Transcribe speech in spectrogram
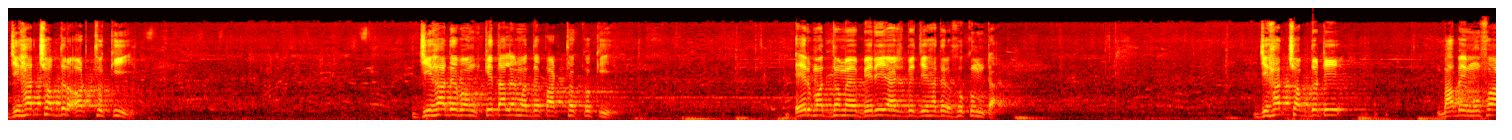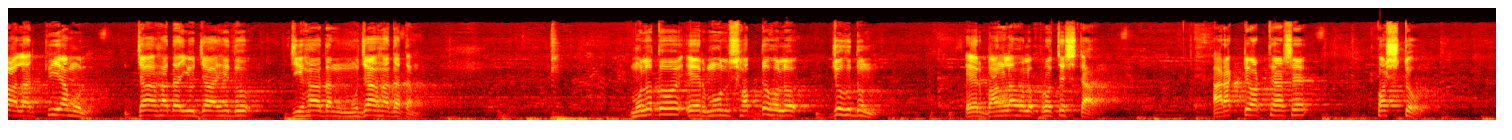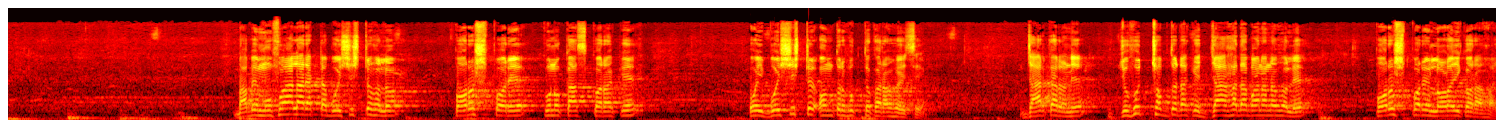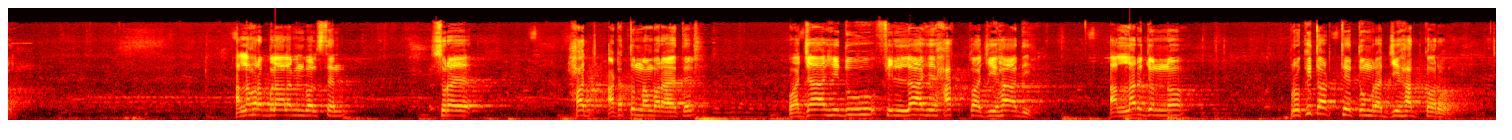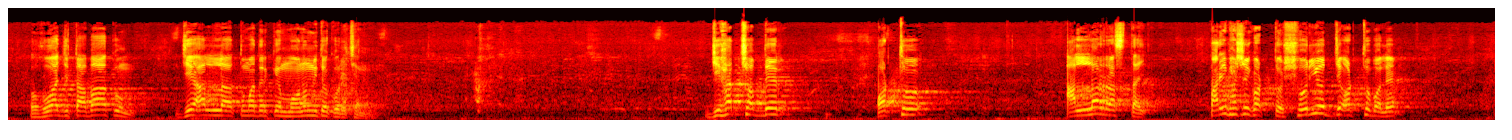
জিহাদ শব্দের অর্থ কি? জিহাদ এবং কেতালের মধ্যে পার্থক্য কি? এর মাধ্যমে বেরিয়ে আসবে জিহাদের হুকুমটা। জিহাদ শব্দটি বাবে মুফা আলার ক্রিয়ামূল। জাহাদা ইউজাহিদু জিহাদান মুজাহাদাতান। মূলত এর মূল শব্দ হলো জুহদুন। এর বাংলা হলো প্রচেষ্টা। আর একটি অর্থে আসে কষ্ট। বাবে মুফালার একটা বৈশিষ্ট্য হলো পরস্পরে কোনো কাজ করাকে ওই বৈশিষ্ট্যের অন্তর্ভুক্ত করা হয়েছে। যার কারণে জুহুদ শব্দটাকে জাহাদা বানানো হলে পরস্পরে লড়াই করা হয়। আল্লাহ রাব্বুল আলমিন বলছেন সুরায় হজ আটাত্তর নম্বর আয়াতে, ওয়াজাহিদু ফিল্লাহি হাক্কা জিহাদি আল্লাহর জন্য প্রকৃত অর্থে তোমরা জিহাদ করো। হুয়াজ তাবাকুম যে আল্লাহ তোমাদেরকে মনোনীত করেছেন। জিহাদ শব্দের অর্থ আল্লাহর রাস্তায় পারিভাষিক অর্থ, শরীয়ত যে অর্থ বলে,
